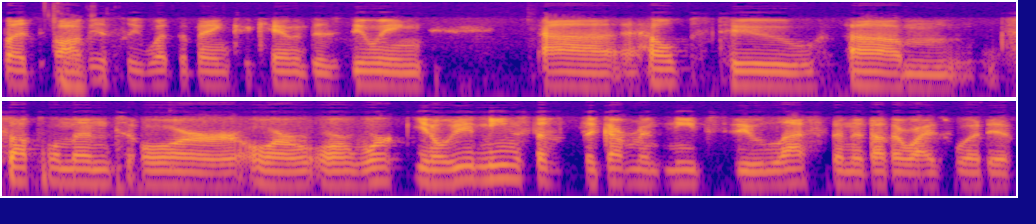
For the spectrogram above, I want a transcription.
but obviously what the Bank of Canada is doing uh, helps to um, supplement or, or or work. You know, it means that the government needs to do less than it otherwise would if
